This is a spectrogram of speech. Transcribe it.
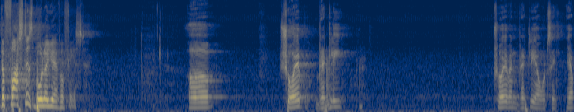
the fastest bowler you ever faced? Uh, Shoaib, Brett Lee, Shoaib and Brett Lee, I would say. Yep,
